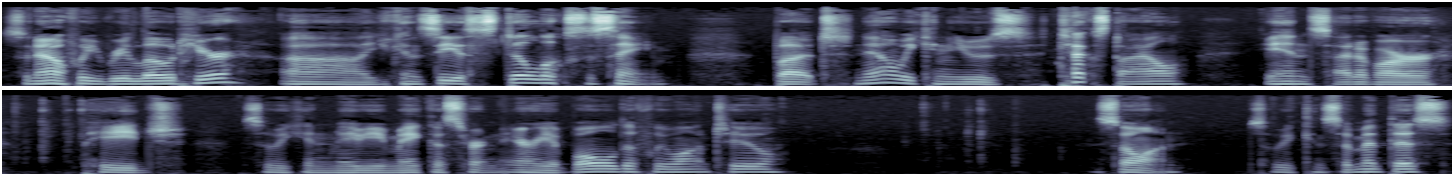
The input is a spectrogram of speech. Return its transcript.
So now if we reload here, uh, you can see it still looks the same, but now we can use textile inside of our page. So we can maybe make a certain area bold if we want to, and so on. So we can submit this,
